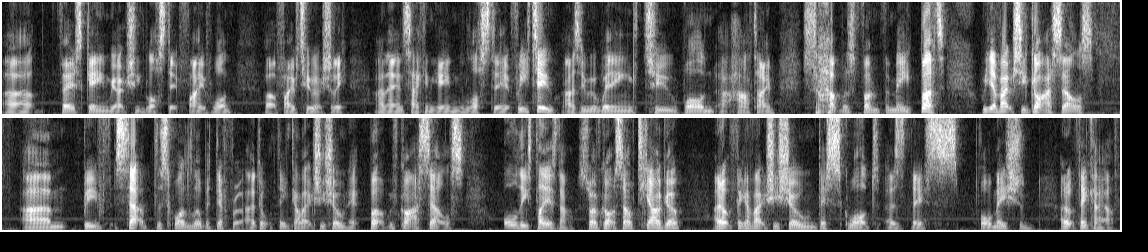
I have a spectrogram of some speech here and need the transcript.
Uh, first game, we actually lost it 5-1, uh, 5-2 actually, and then second game, we lost it 3-2, as we were winning 2-1 at half-time. So that was fun for me. But we have actually got ourselves... Um, we've set up the squad a little bit different. I don't think I've actually shown it, but we've got ourselves all these players now. So I've got ourselves Thiago. I don't think I've actually shown this squad as this formation. I don't think I have.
